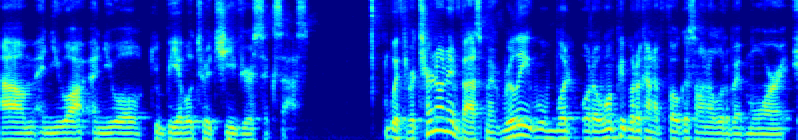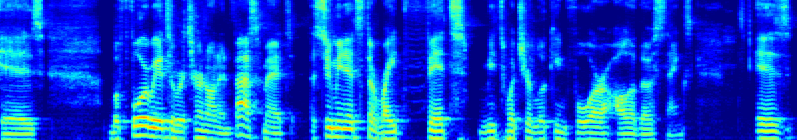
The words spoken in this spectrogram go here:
um, and you are and you will be able to achieve your success. With return on investment, really, what what I want people to kind of focus on a little bit more is before we get to return on investment, assuming it's the right fit, meets what you're looking for, all of those things, is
